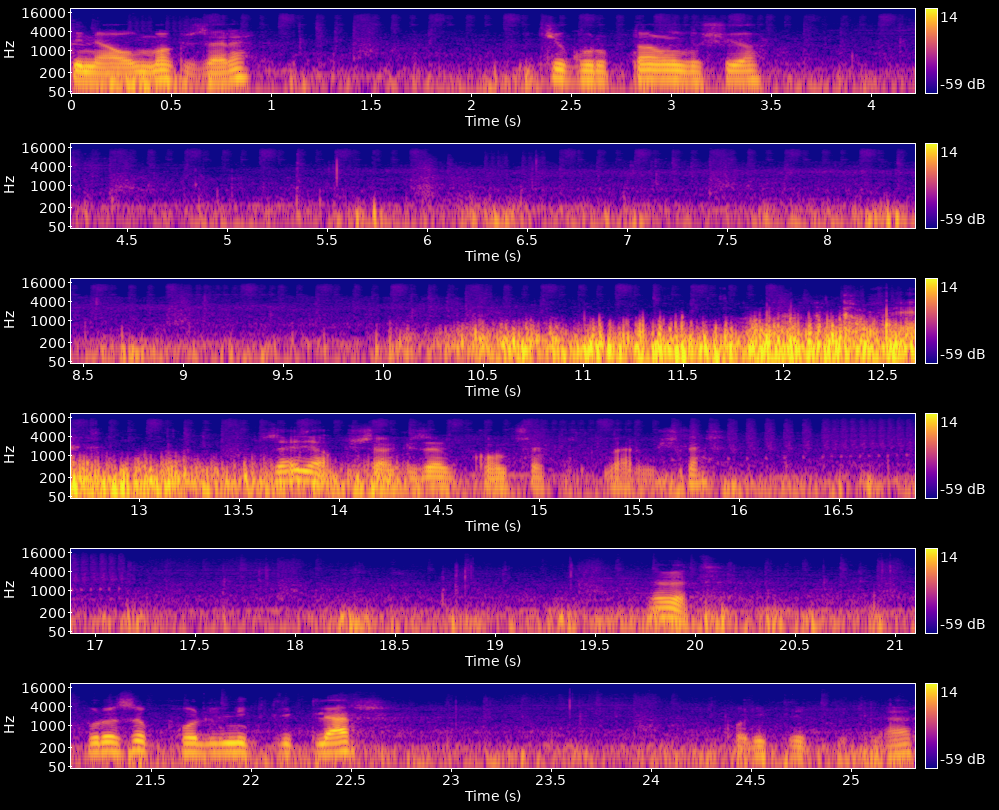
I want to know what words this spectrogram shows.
bina olmak üzere iki gruptan oluşuyor. Kafe. Güzel yapmışlar. Güzel bir konsept vermişler. Evet. Burası poliniklikler. Poliklikler.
